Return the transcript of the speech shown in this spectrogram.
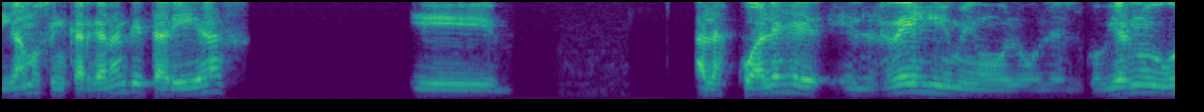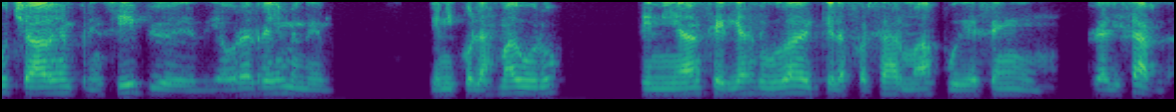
digamos, se encargaran de tareas eh, a las cuales el, régimen o el gobierno de Hugo Chávez en principio y ahora el régimen de, Nicolás Maduro tenían serias dudas de que las Fuerzas Armadas pudiesen realizarla.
